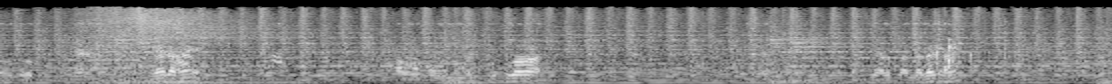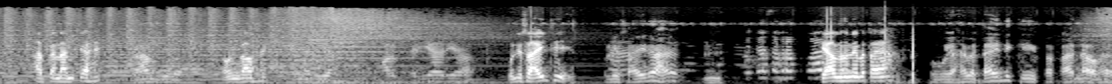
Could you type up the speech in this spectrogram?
और दो ग्यारह हैं दस हज़ार रुपया आपका नाम क्या है? राम जीवन कौन गाँव है? पुलिस आई थी? पुलिस आई रहा है। रखो क्या उन्होंने बताया? वो यह बताई नहीं कि पका ना है।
